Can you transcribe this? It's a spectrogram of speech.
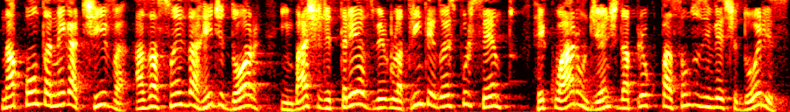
Na ponta negativa, as ações da Reddor, em baixa de 3,32%, recuaram diante da preocupação dos investidores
